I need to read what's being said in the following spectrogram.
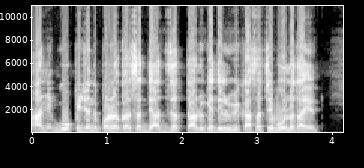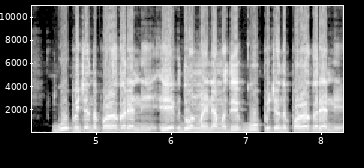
आणि गोपीचंद पळकर सध्या जत तालुक्यातील विकासाचे बोलत आहेत. गोपीचंद पळकर यांनी एक दोन महिन्यामध्ये गोपीचंद पळकर यांनी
